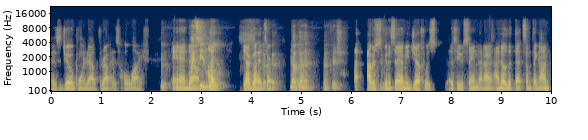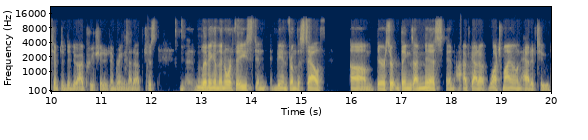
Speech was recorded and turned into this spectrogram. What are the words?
as Joe pointed out, throughout his whole life. And I see um, little. I, yeah, go ahead. Sorry. No, go ahead. Go ahead, Fish. I, I was just going to say, I mean, Jeff was, as he was saying that, I, I know that that's something I'm tempted to do. I appreciated him bringing that up. Just living in the Northeast and being from the South, um, there are certain things I miss, and I've got to watch my own attitude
